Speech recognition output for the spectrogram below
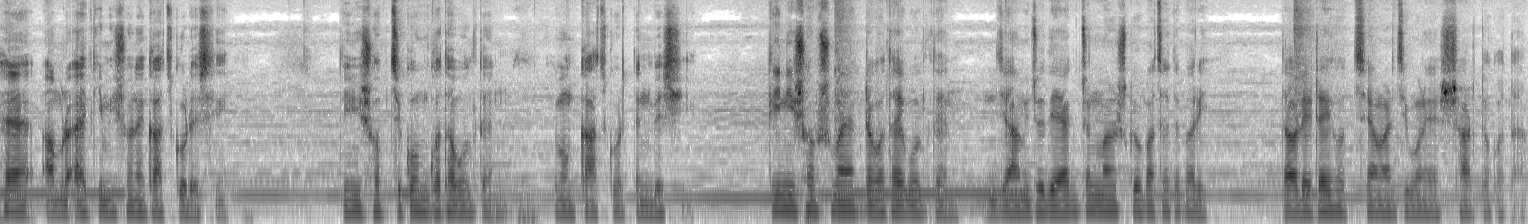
হ্যাঁ আমরা একই মিশনে কাজ করেছি। তিনি সবচেয়ে কম কথা বলতেন এবং কাজ করতেন বেশি। তিনি সবসময় একটা কথাই বলতেন যে আমি যদি একজন মানুষকেও বাঁচাতে পারি তাহলে এটাই হচ্ছে আমার জীবনের সার্থকতা।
